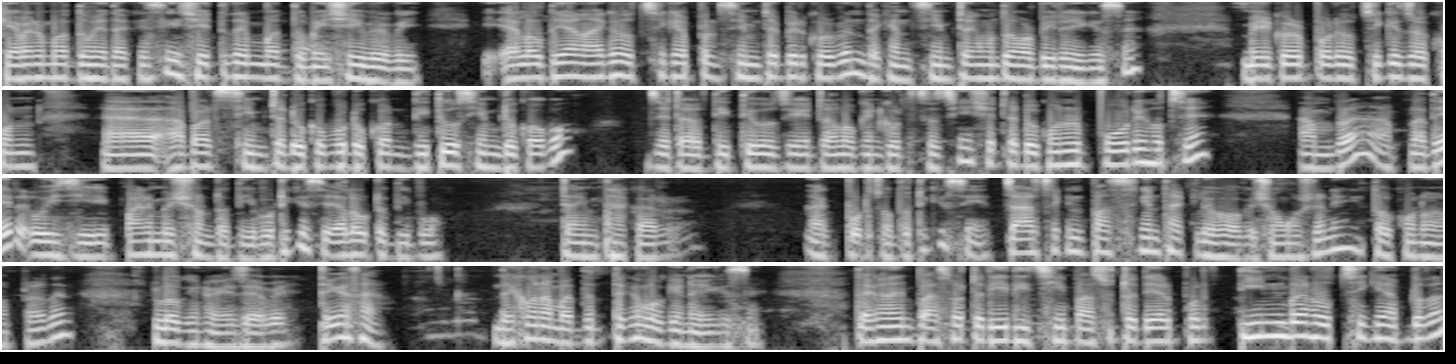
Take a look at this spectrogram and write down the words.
ক্যামেরার মাধ্যমে দেখাইছি, সেটার মাধ্যমে সেইভাবেই। অ্যালাউ দেওয়ার আগে হচ্ছে কি আপনার সিমটা বের করবেন। দেখেন সিমটা কিন্তু আমার বের হয়ে গেছে। বের করার পরে হচ্ছে কি যখন আবার সিমটা ঢুকাবো ঢুকান দ্বিতীয় সিম ঢুকাবো, যেটা দ্বিতীয় যেটা লগ ইন করতে চাচ্ছি, সেটা ঢুকানোর পরে হচ্ছে আমরা আপনাদের ওই যে পারমিশনটা দিব, ঠিক আছে? অ্যালাউটা দিব টাইম থাকার। আগ পর্যন্ত, ঠিক আছে? চার সেকেন্ড পাঁচ সেকেন্ড থাকলেও হবে, সমস্যা নেই, তখনও আপনাদের লগ হয়ে যাবে, ঠিক আছে? দেখুন, আমাদের থেকে লগ হয়ে গেছে। তো এখন আমি পাসওয়ার্ডটা দিয়ে দিচ্ছি। পাসওয়ার্ডটা দেওয়ার পর তিনবার হচ্ছে কি আপনারা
